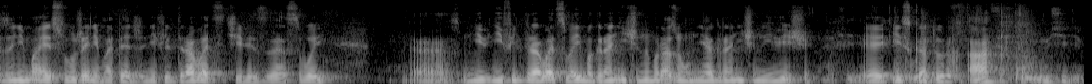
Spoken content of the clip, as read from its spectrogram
занимаясь служением, опять же, не фильтровать через свой не, не фильтровать своим ограниченным разумом неограниченные вещи, э, из которых... А? Мы сидим.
